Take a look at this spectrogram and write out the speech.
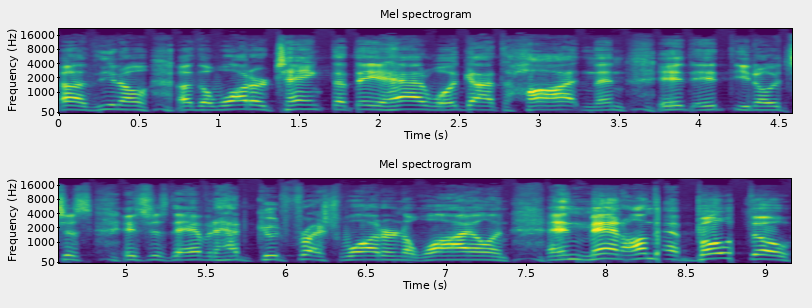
uh, you know, uh, the water tank that they had, well, it got hot, and then it, it you know, it's just, it's just, they haven't had good fresh water in a while. And, and man, on that boat, though,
